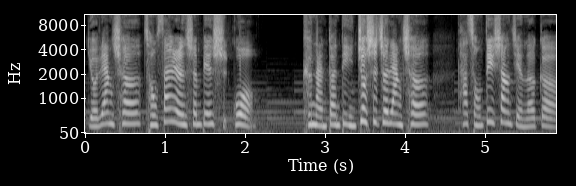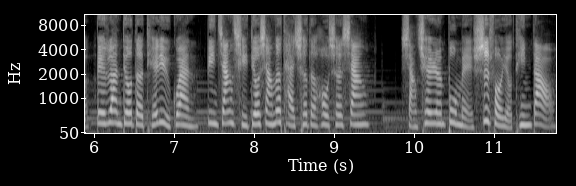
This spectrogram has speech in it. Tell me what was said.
有辆车从三人身边驶过，柯南断定就是这辆车。他从地上捡了个被乱丢的铁铝罐，并将其丢向那台车的后车厢，想确认步美是否有听到。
